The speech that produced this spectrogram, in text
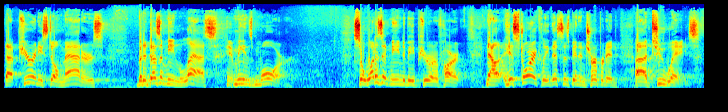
that purity still matters, but it doesn't mean less, it means more. So, what does it mean to be pure of heart? Now, historically, this has been interpreted uh, two ways.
